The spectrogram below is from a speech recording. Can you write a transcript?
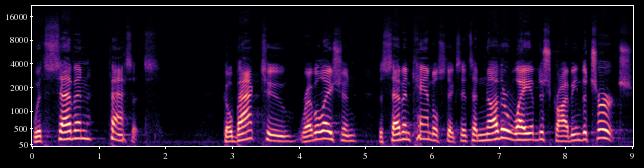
with seven facets. Go back to Revelation, the seven candlesticks. It's another way of describing the church.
